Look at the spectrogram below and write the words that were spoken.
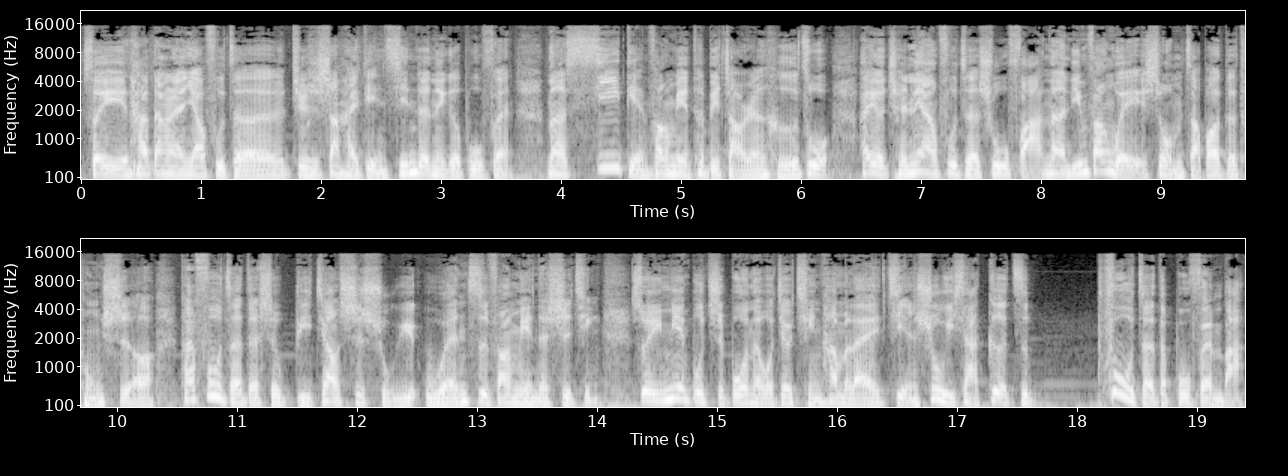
所以他当然要负责就是上海点心的那个部分。那西点方面特别找人合作，还有陈亮负责书法。那林方伟是我们早报的同事哦，他负责的是比较是属于文字方面的事情。所以面部直播呢，我就请他们来简述一下各自负责的部分吧。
